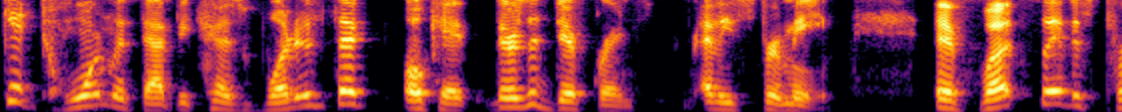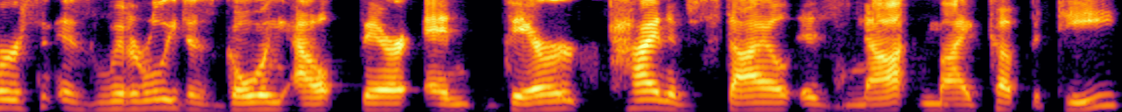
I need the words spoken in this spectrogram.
get torn with that because what if the okay, there's a difference, at least for me. If let's say this person is literally just going out there and their kind of style is not my cup of tea,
